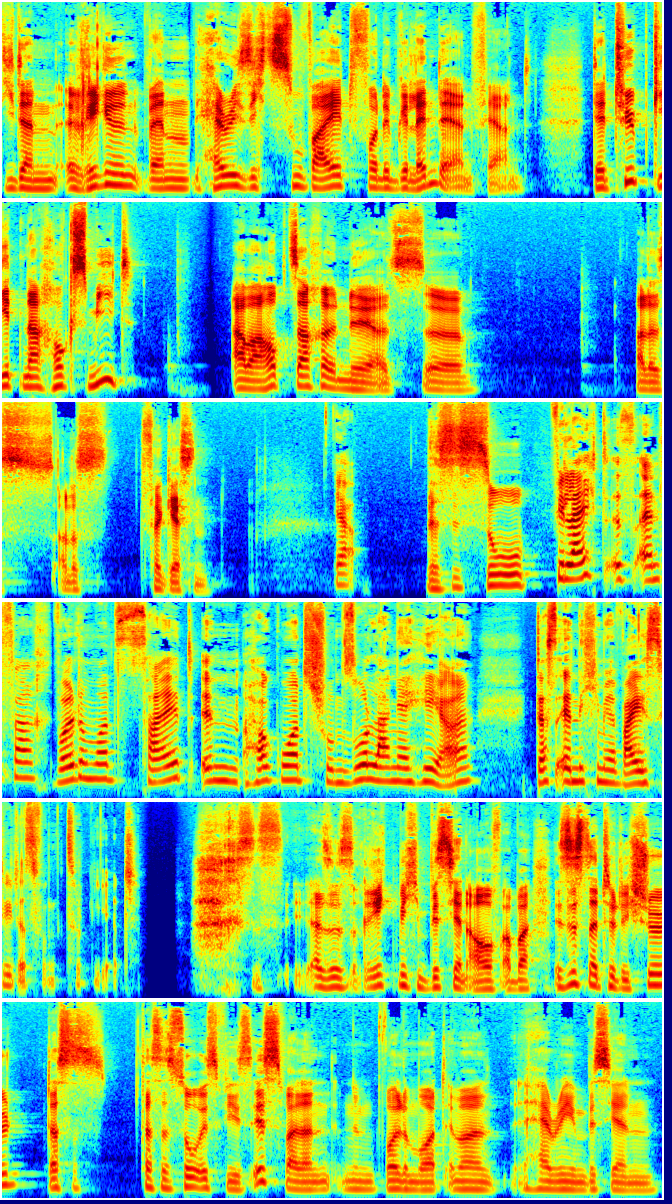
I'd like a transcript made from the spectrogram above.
die dann ringeln, wenn Harry sich zu weit von dem Gelände entfernt. Der Typ geht nach Hogsmeade. Aber Hauptsache, nö, als äh, alles, alles vergessen. Ja. Das ist so. Vielleicht ist einfach Voldemorts Zeit in Hogwarts schon so lange her, dass er nicht mehr weiß, wie das funktioniert. Es ist, also es regt mich ein bisschen auf, aber es ist natürlich schön, dass es, dass es so ist, wie es ist, weil dann nimmt Voldemort immer Harry ein bisschen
